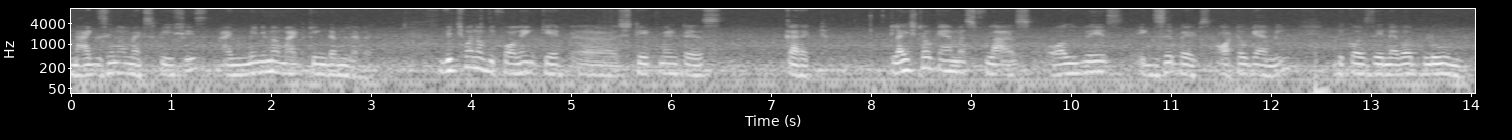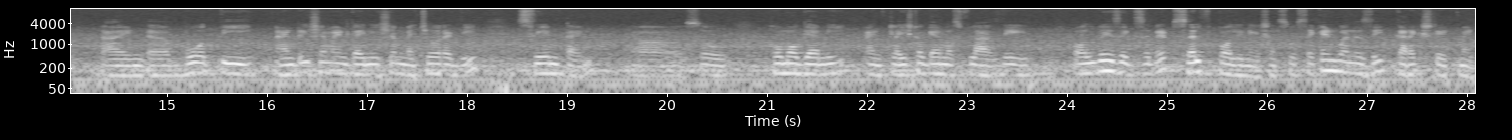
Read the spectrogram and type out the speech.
maximum at species and minimum at kingdom level. Which one of the following uh, statement is correct? Cleistogamous flowers always exhibits autogamy because they never bloom and uh, both the androecium and gynoecium mature at the same time. Uh, so homogamy and cleistogamous flowers they always exhibit self-pollination. So second one is the correct statement.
